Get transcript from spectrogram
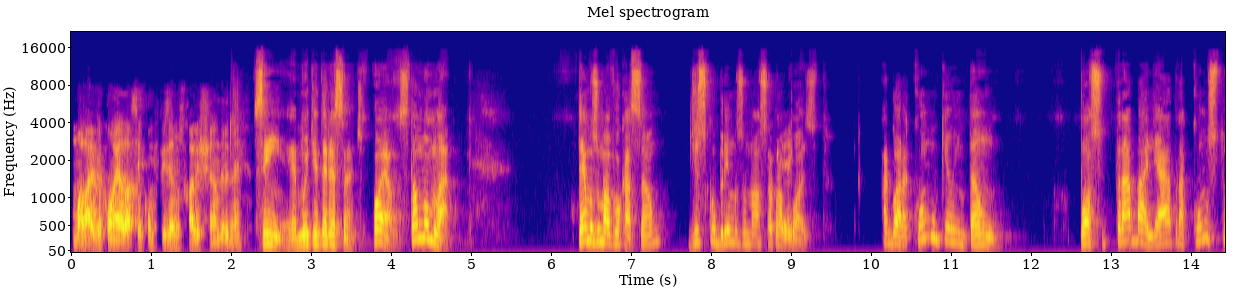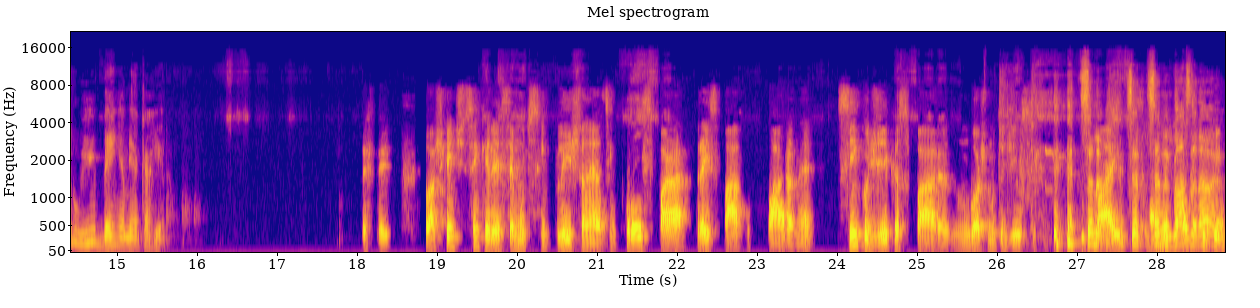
uma live com ela, assim como fizemos com o Alexandre, né? Sim, é muito interessante. Ô, Elvis, então vamos lá. Temos uma vocação, descobrimos o nosso okay. propósito. Agora, como que eu então posso trabalhar para construir bem a minha carreira? Perfeito. Eu acho que a gente, sem querer ser muito simplista, né? Assim, três, para, três passos para, né? Cinco dicas para. Não gosto muito disso. você não, mas você, você não gosta, não?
